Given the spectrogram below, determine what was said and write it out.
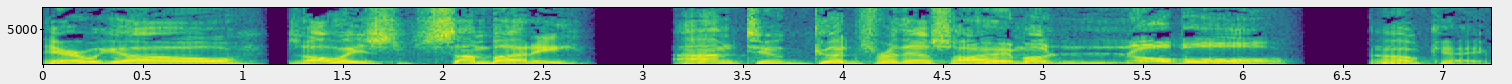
There we go. There's always somebody. I'm too good for this. I am a noble. Okay.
